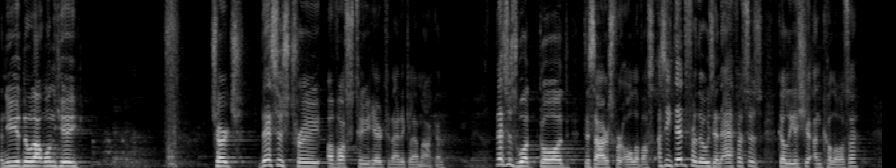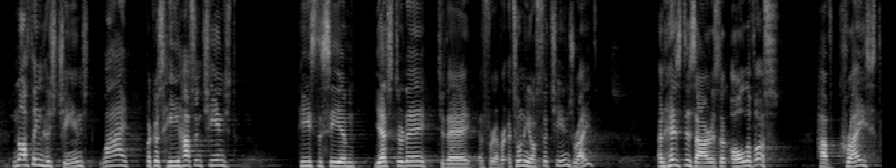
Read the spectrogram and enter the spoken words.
I knew you'd know that one, Hugh. Church, this is true of us too here tonight at Glenmachan. This is what God desires for all of us, as He did for those in Ephesus, Galatia, and Colossae. Nothing has changed. Why? Because He hasn't changed. He's the same yesterday, today, and forever. It's only us that change, right? And his desire is that all of us have Christ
